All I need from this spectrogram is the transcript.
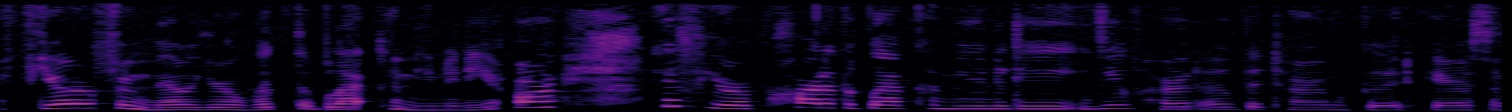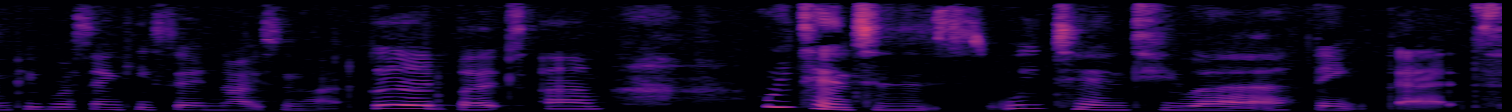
if you're familiar with the black community or if you're a part of the black community, you've heard of the term good hair. Some people are saying he said nice, not good, but um, we tend to we tend to uh, think that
